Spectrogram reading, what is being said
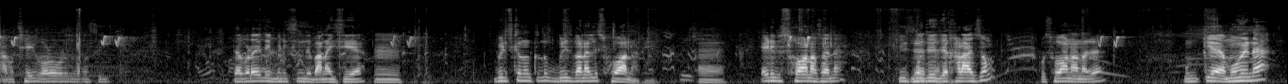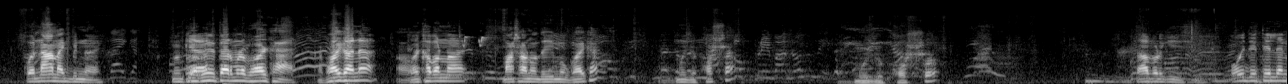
আমার সেই বড় বড় যোগ আসিল। তারপরে এই ব্রিজ যে বানাইছে। হুম। ব্রিজ কেন কিন্তু ব্রিজ বানালে সোয়া না হ্যাঁ। এটি সোয়ান আছে না? কি বুঝে যে খাড়া আছো ও সোয়ান আনা যায়। কে মহে না কয় না নাকবি নয় কে তার মানে ভয় খায়। ভয় খায় না? ভয় খাবার নয় মাসানো দেখি মোক ভয় খায়। মুই যে ফর্সা মুই যে ফর্সা তারপরে কি হইছে? ওই যে টেল লাইন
